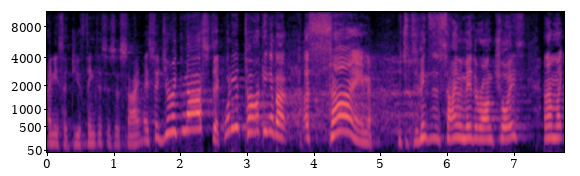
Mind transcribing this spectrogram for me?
and he said, Do you think this is a sign? I said, You're agnostic. What are you talking about? A sign. He said, Do you think this is a sign we made the wrong choice? And I'm like,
